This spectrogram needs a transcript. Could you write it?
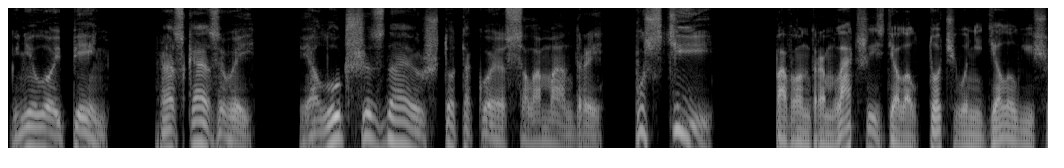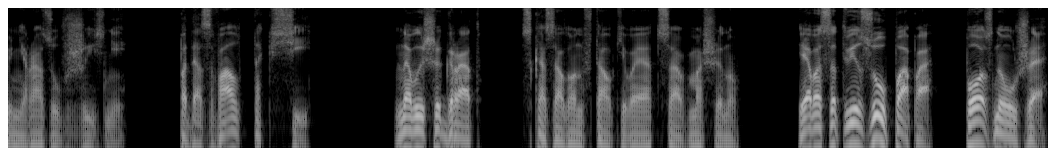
гнилой пень. Рассказывай. Я лучше знаю, что такое саламандры. Пусти!» Павондра-младший сделал то, чего не делал еще ни разу в жизни. Подозвал такси. «На Вышеград», — сказал он, вталкивая отца в машину. «Я вас отвезу, папа! Поздно уже!»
